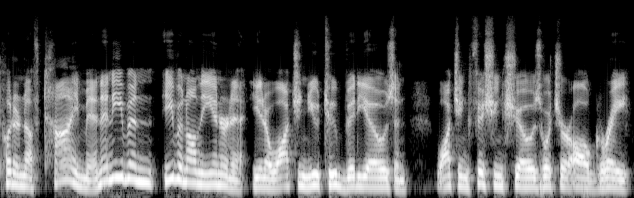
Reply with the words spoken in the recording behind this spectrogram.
put enough time in. And even even on the internet, you know, watching YouTube videos and watching fishing shows, which are all great,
